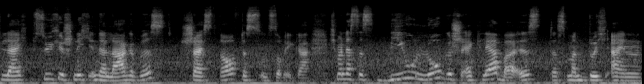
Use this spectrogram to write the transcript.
vielleicht psychisch nicht in der Lage bist. Scheiß drauf, das ist uns doch egal. Ich meine, dass das biologisch erklärbar ist, dass man durch ein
